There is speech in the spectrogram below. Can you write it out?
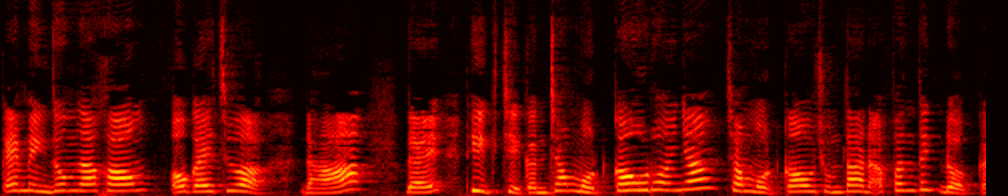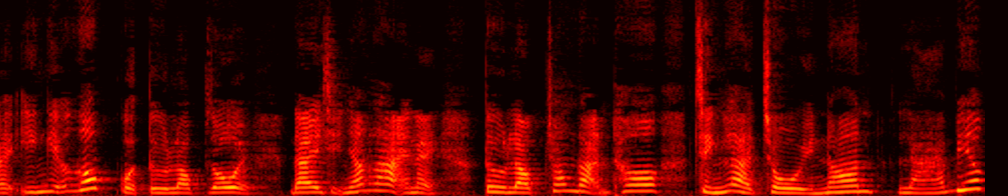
Các em hình dung ra không? Ok chưa? Đó, đấy, thì chỉ cần trong một câu thôi nhá. Trong một câu chúng ta đã phân tích được cái ý nghĩa gốc của từ lộc rồi. Đây, chị nhắc lại này. Từ lộc trong đoạn thơ chính là chồi non, lá biếc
